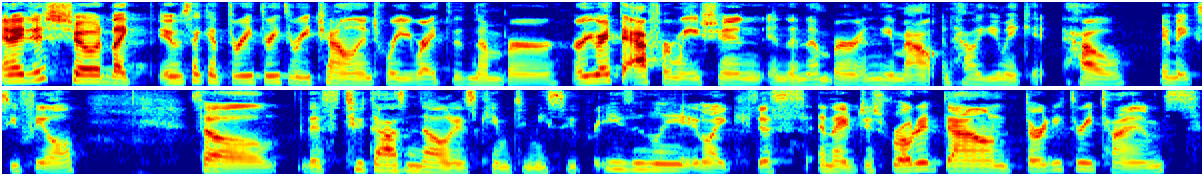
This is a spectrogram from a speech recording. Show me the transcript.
And I just showed like it was like a 333 challenge where you write the number or you write the affirmation and the number and the amount and how you make it how it makes you feel. So this $2000 came to me super easily like just and I just wrote it down 33 times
